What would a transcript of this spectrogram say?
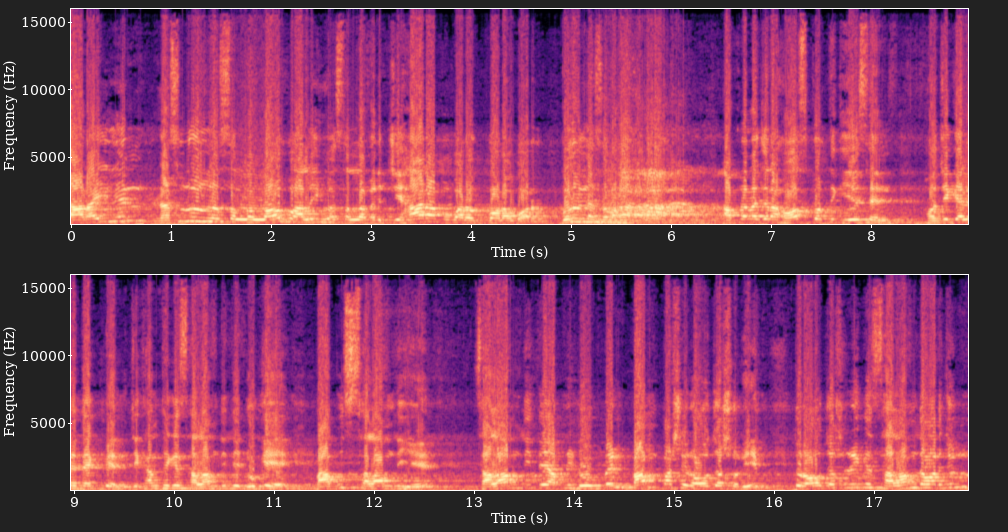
দাঁড়াইলেন চেহারা মোবারক বরাবর। বলুন না আপনারা যারা হজ করতে গিয়েছেন, হজে গেলে দেখবেন, যেখান থেকে সালাম দিতে ঢুকে বাবু সালাম দিয়ে সালাম দিতে আপনি ঢুকবেন বাম পাশে রওজা শরীফ। তো রওজা শরীফে সালাম দেওয়ার জন্য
